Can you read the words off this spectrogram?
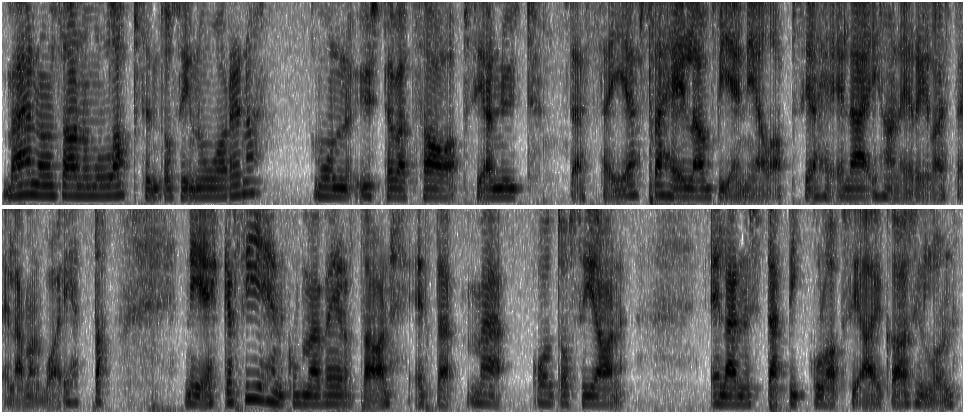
mähän on saanut mun lapsen tosi nuorena. Mun ystävät saa lapsia nyt tässä iässä. Heillä on pieniä lapsia, he elää ihan erilaista elämänvaihetta. Niin ehkä siihen, kun mä vertaan, että mä oon tosiaan elänyt sitä pikkulapsiaikaa silloin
